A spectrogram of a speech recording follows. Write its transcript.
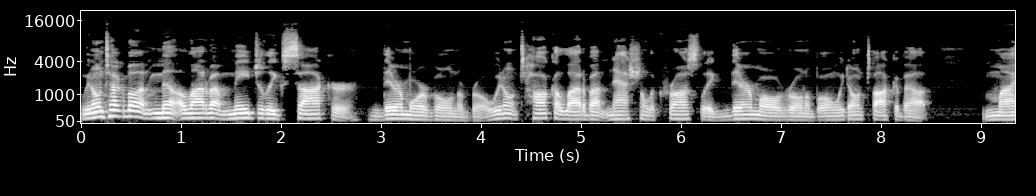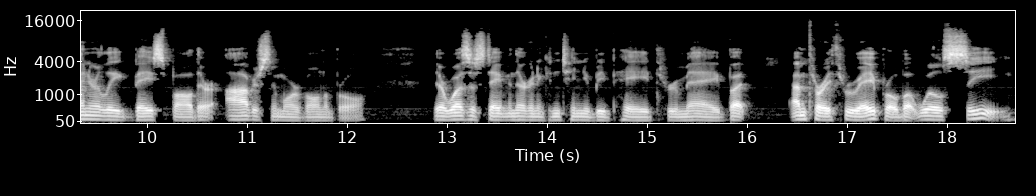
We don't talk about a lot about Major League Soccer. They're more vulnerable. We don't talk a lot about National Lacrosse League. They're more vulnerable. And we don't talk about minor league baseball. They're obviously more vulnerable there was a statement they're going to continue to be paid through May, but I'm sorry, through April, but we'll see.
